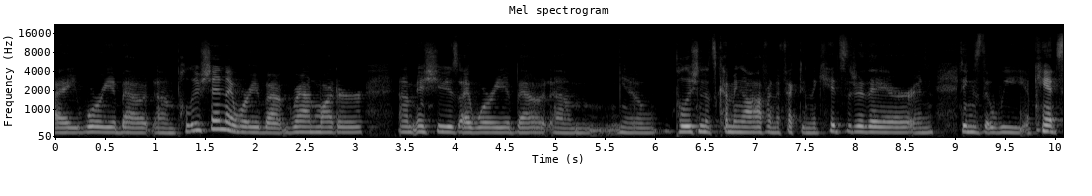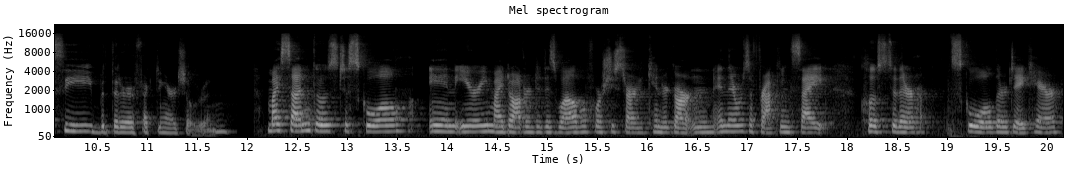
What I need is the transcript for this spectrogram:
I worry about um, pollution. I worry about groundwater um, issues. I worry about um, you know pollution that's coming off and affecting the kids that are there, and things that we can't see but that are affecting our children. My son goes to school in Erie. My daughter did as well before she started kindergarten, and there was a fracking site close to their school, their daycare.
